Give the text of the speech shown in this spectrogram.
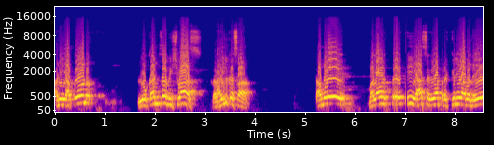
आणि यातून लोकांचा विश्वास राहील कसा? त्यामुळे मला वाटतं की या सगळ्या प्रक्रियामध्ये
